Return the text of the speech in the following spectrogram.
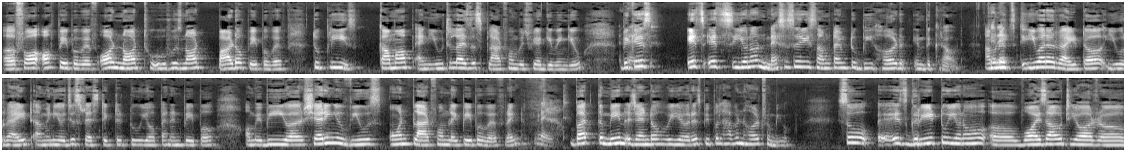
uh, for of paperwiff or not who, who's not part of paperwiff to please come up and utilize this platform which we are giving you. Because Right. it's it's you know necessary sometime to be heard in the crowd I mean, it's, you are a writer, you write. I mean, you're just restricted to your pen and paper, or maybe you are sharing your views on platform like Paperwiff, right? Right. But the main agenda over here is people haven't heard from you. So uh, it's great to you know uh, voice out your uh,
